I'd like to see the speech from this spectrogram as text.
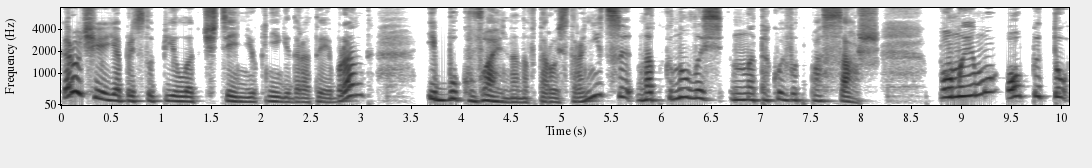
Короче, я приступила к чтению книги Доротеи Брандт, и буквально на второй странице наткнулась на такой вот пассаж. По моему опыту,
